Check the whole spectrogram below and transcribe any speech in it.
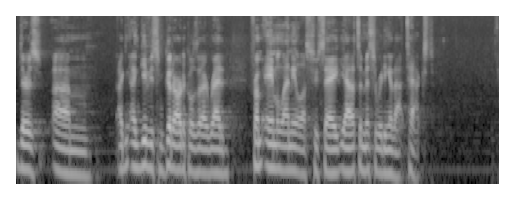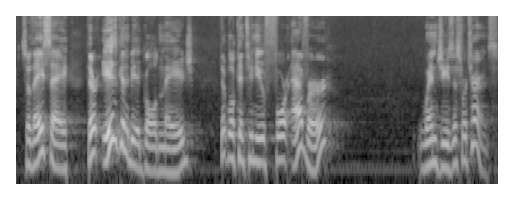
There's, um, I, I can give you some good articles that I read from amillennialists who say, yeah, that's a misreading of that text. So they say there is going to be a golden age that will continue forever when Jesus returns.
